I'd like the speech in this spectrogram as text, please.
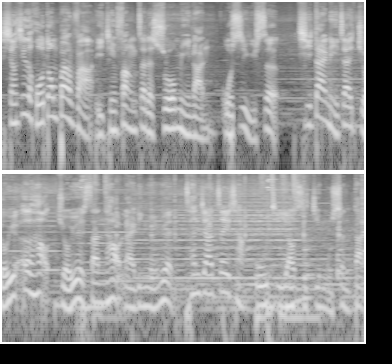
详细的活动办法已经放在了说明栏。我是雨色，期待你在九月二号、九月三号来灵元院参加这一场无极药师金母圣诞。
